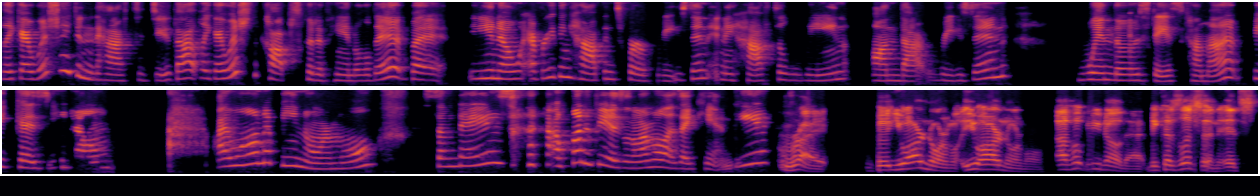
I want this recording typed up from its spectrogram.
like, I wish I didn't have to do that. Like, I wish the cops could have handled it, but you know, everything happens for a reason, and I have to lean on that reason when those days come up because, you know, I want to be normal some days. I want to be as normal as I can be. Right. but you are normal. You are normal. I hope you know that because listen, it's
